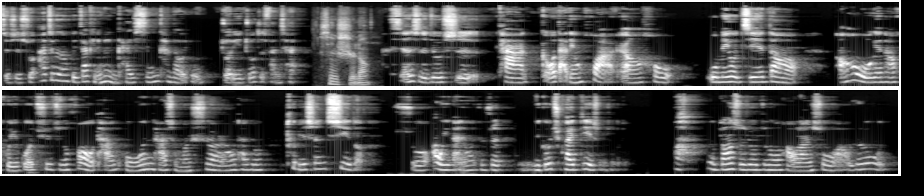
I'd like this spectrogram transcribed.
就是说啊，这个人回家肯定会很开心，看到有做一桌子饭菜。现实呢？现实就是他给我打电话，然后我没有接到，然后我给他回过去之后，他我问他什么事儿，然后他就特别生气的说啊，我一打电话就是你给我取快递什么什么的啊，我当时就真的好难受啊，我觉得我。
